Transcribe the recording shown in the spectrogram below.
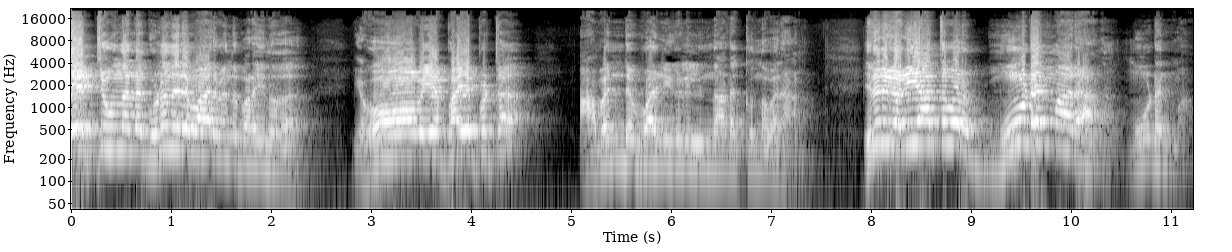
ഏറ്റവും നല്ല ഗുണനിലവാരം എന്ന് പറയുന്നത് യഹോവയെ ഭയപ്പെട്ട് അവന്റെ വഴികളിൽ നടക്കുന്നവനാണ്. ഇതിന് കഴിയാത്തവർ മൂഢന്മാരാണ് മൂഢന്മാർ.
